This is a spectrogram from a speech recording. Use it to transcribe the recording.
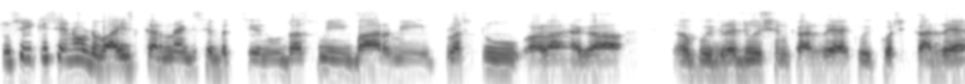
ਤੁਸੀਂ ਕਿਸੇ ਨੂੰ ਐਡਵਾਈਸ ਕਰਨਾ ਹੈ ਕਿਸੇ ਬੱਚੇ ਨੂੰ? 10ਵੀਂ 12ਵੀਂ ਪਲੱਸ 2 ਵਾਲਾ ਹੈਗਾ ਕੋਈ ਗ੍ਰੈਜੂਏਸ਼ਨ ਕਰ ਰਿਹਾ ਕੋਈ ਕੁਝ ਕਰ ਰਿਹਾ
